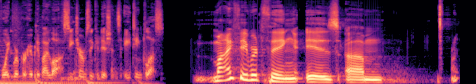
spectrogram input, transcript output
Void were prohibited by law. See terms and conditions. 18 plus. my favorite thing is um,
